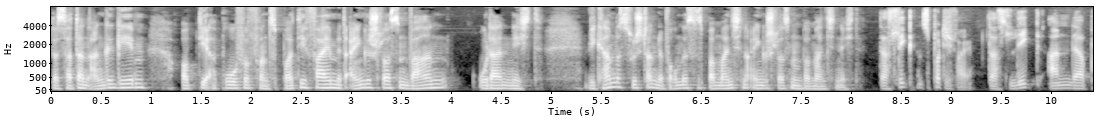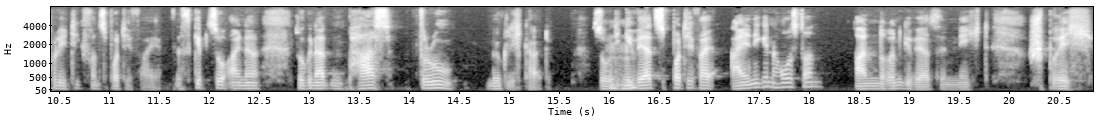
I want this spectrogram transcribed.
Das hat dann angegeben, ob die Abrufe von Spotify mit eingeschlossen waren oder nicht. Wie kam das zustande? Warum ist es bei manchen eingeschlossen und bei manchen nicht? Das liegt an Spotify. Das liegt an der Politik von Spotify. Es gibt so eine sogenannten Pass-Through-Möglichkeit. So, mhm. die gewährt Spotify einigen Hostern, anderen gewährt sie nicht. Sprich,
